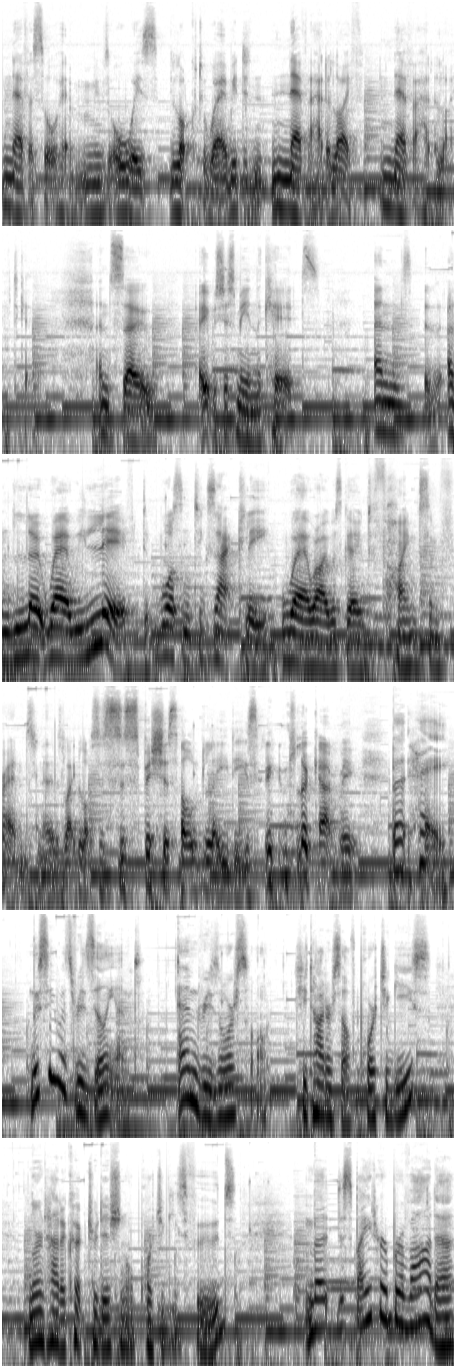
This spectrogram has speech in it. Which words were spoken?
never saw him. He was always locked away. We didn't never had a life, never had a life together. And so it was just me and the kids. And and lo- where we lived wasn't exactly where I was going to find some friends. You know, there was like lots of suspicious old ladies who'd look at me. But hey, Lucy was resilient and resourceful. She taught herself Portuguese, learned how to cook traditional Portuguese foods. But despite her bravada,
